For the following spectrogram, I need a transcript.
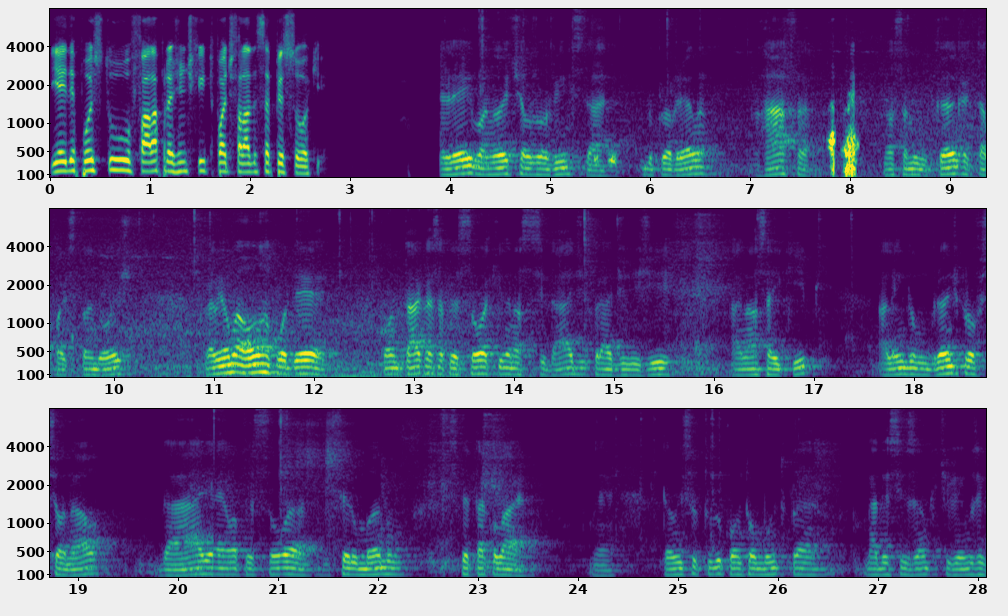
e aí depois tu fala pra gente o que tu pode falar dessa pessoa aqui. Beleza, boa noite aos ouvintes da, do programa. Rafa, nosso amigo Canca, que está participando hoje. Para mim é uma honra poder contar com essa pessoa aqui na nossa cidade para dirigir a nossa equipe além de um grande profissional da área, é uma pessoa, um ser humano espetacular. Né? Então isso tudo contou muito para na decisão que tivemos em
